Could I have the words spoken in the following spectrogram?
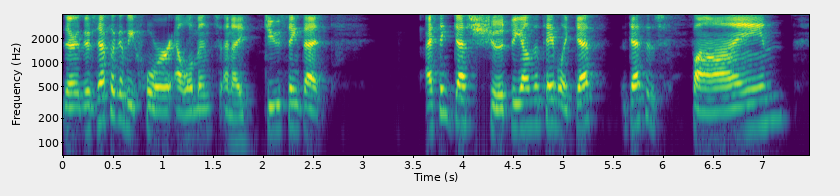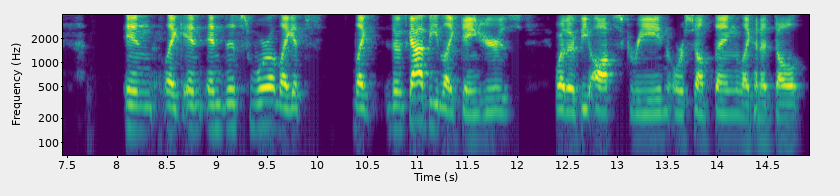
there there's definitely gonna be horror elements, and I do think that I think death should be on the table. Like death death is fine in like in in this world. Like it's like there's gotta be like dangers, whether it be off screen or something like an adult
